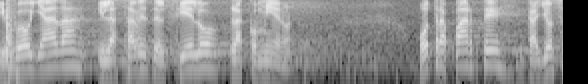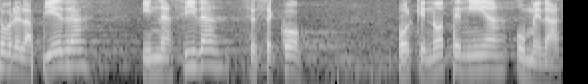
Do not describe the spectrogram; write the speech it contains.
y fue hollada y las aves del cielo la comieron. Otra parte cayó sobre la piedra y nacida se secó porque no tenía humedad.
